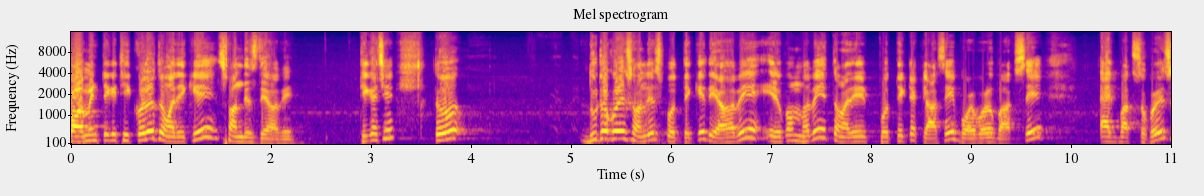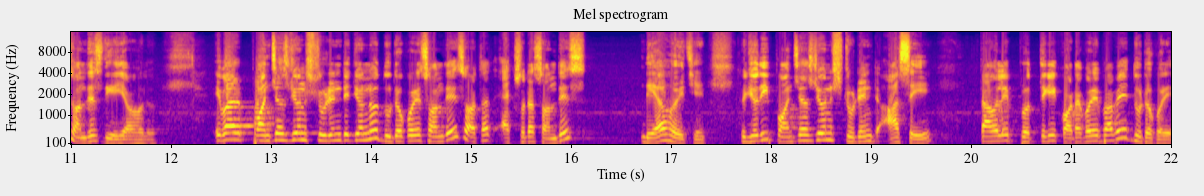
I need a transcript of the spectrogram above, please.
গভর্নমেন্ট থেকে ঠিক করলেও তোমাদেরকে সন্দেশ দেওয়া হবে। ঠিক আছে? তো দুটো করে সন্দেশ প্রত্যেককে দেওয়া হবে। এরকমভাবে তোমাদের প্রত্যেকটা ক্লাসে বড় বড় বাক্সে এক বাক্স করে সন্দেশ দিয়ে যাওয়া হলো। এবার পঞ্চাশ জন স্টুডেন্টের জন্য দুটো করে সন্দেশ অর্থাৎ একশোটা সন্দেশ দেওয়া হয়েছে। তো যদি পঞ্চাশ জন স্টুডেন্ট আসে, তাহলে প্রত্যেকে কটা করে পাবে? দুটো করে।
